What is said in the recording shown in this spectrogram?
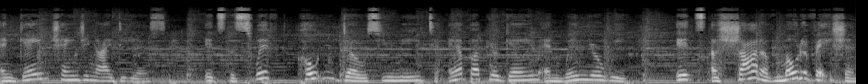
and game changing ideas. It's the swift, potent dose you need to amp up your game and win your week. It's a shot of motivation.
